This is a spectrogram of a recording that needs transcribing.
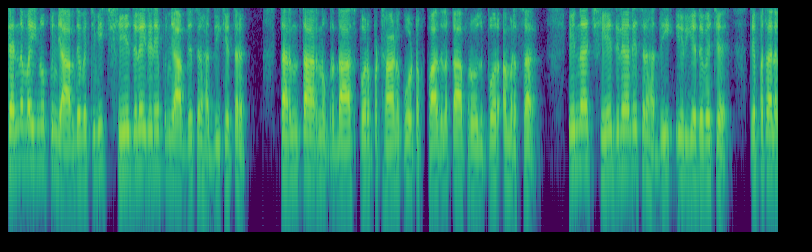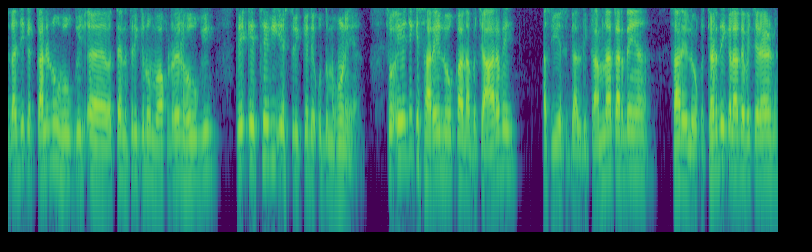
3 ਮਈ ਨੂੰ ਪੰਜਾਬ ਦੇ ਵਿੱਚ ਵੀ 6 ਜ਼ਿਲ੍ਹੇ ਜਿਹੜੇ ਪੰਜਾਬ ਦੇ ਸਰਹੱਦੀ ਖੇਤਰ, ਤਰਨਤਾਰਨ, ਗੁਰਦਾਸਪੁਰ, ਪਠਾਨਕੋਟ, ਫਾਜ਼ਿਲਕਾ, ਫਿਰੋਜ਼ਪੁਰ, ਅੰਮ੍ਰਿਤਸਰ, ਇਹਨਾਂ 6 ਜ਼ਿਲ੍ਹਿਆਂ ਦੇ ਸਰਹੱਦੀ ਏਰੀਆ ਦੇ ਵਿੱਚ ਤੇ ਪਤਾ ਲੱਗਾ ਜੀ ਕਿ ਕੱਲ ਨੂੰ ਹੋਊਗੀ 3 ਤਰੀਕ ਨੂੰ ਮੌਕ ਡਰਿਲ ਹੋਊਗੀ ਤੇ ਇੱਥੇ ਵੀ ਇਸ ਤਰੀਕੇ ਦੇ ਉਦਮ ਹੋਣੇ ਆ। ਸੋ ਇਹ ਜੀ ਕਿ ਸਾਰੇ ਲੋਕਾਂ ਦਾ ਬਚਾਅ ਰਵੇ ਅਸੀਂ ਇਸ ਗੱਲ ਦੀ ਕਾਮਨਾ ਕਰਦੇ ਹਾਂ। ਸਾਰੇ ਲੋਕ ਚੜ੍ਹਦੀ ਕਲਾ ਦੇ ਵਿੱਚ ਰਹਿਣ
